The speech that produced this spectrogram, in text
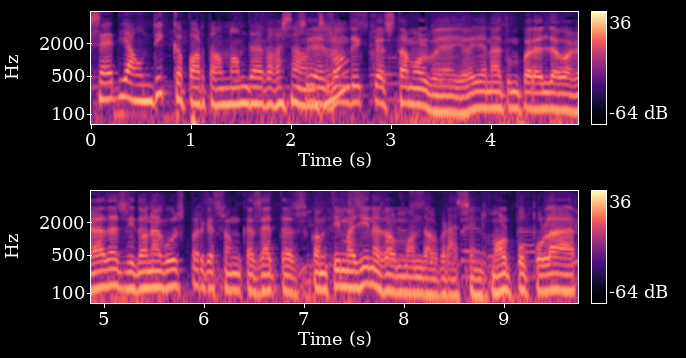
Set hi ha un dic que porta el nom de Bagassans, Sí, és no? un dic que està molt bé. Jo hi he anat un parell de vegades i dóna gust perquè són casetes, com t'imagines el món del Brassens, molt popular,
